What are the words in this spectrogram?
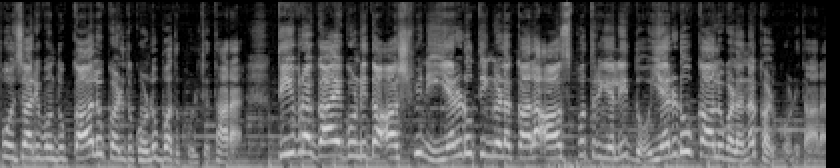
ಪೂಜಾರಿ ಒಂದು ಕಾಲು ಕಳೆದುಕೊಂಡು ಬದುಕುಳಿದಿದ್ದಾರೆ. ತೀವ್ರ ಗಾಯಗೊಂಡಿದ್ದ ಅಶ್ವಿನಿ ಎರಡು ತಿಂಗಳ ಕಾಲ ಆಸ್ಪತ್ರೆಯಲ್ಲಿದ್ದು ಎರಡೂ ಕಾಲುಗಳನ್ನು ಕಳ್ಕೊಂಡಿದ್ದಾರೆ.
